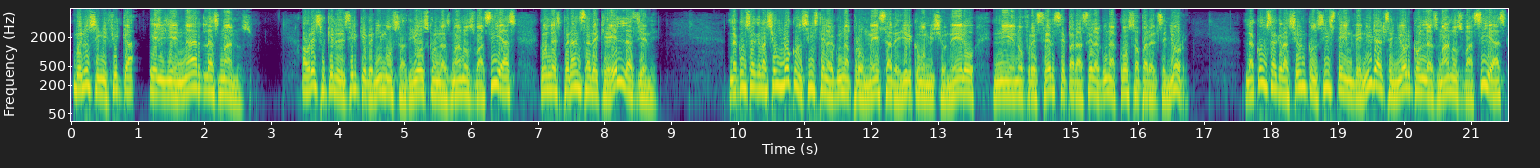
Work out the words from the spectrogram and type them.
Bueno, significa el llenar las manos. Ahora eso quiere decir que venimos a Dios con las manos vacías, con la esperanza de que Él las llene. La consagración no consiste en alguna promesa de ir como misionero, ni en ofrecerse para hacer alguna cosa para el Señor. La consagración consiste en venir al Señor con las manos vacías,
